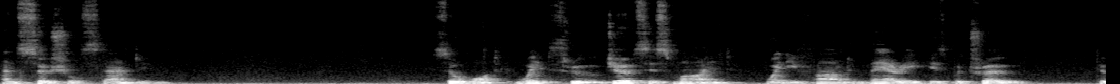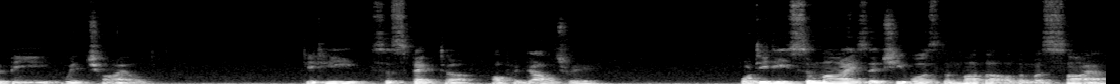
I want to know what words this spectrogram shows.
and social standing. So, what went through Joseph's mind when he found Mary, his betrothed, to be with child? Did he suspect her of adultery? Or did he surmise that she was the mother of the Messiah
